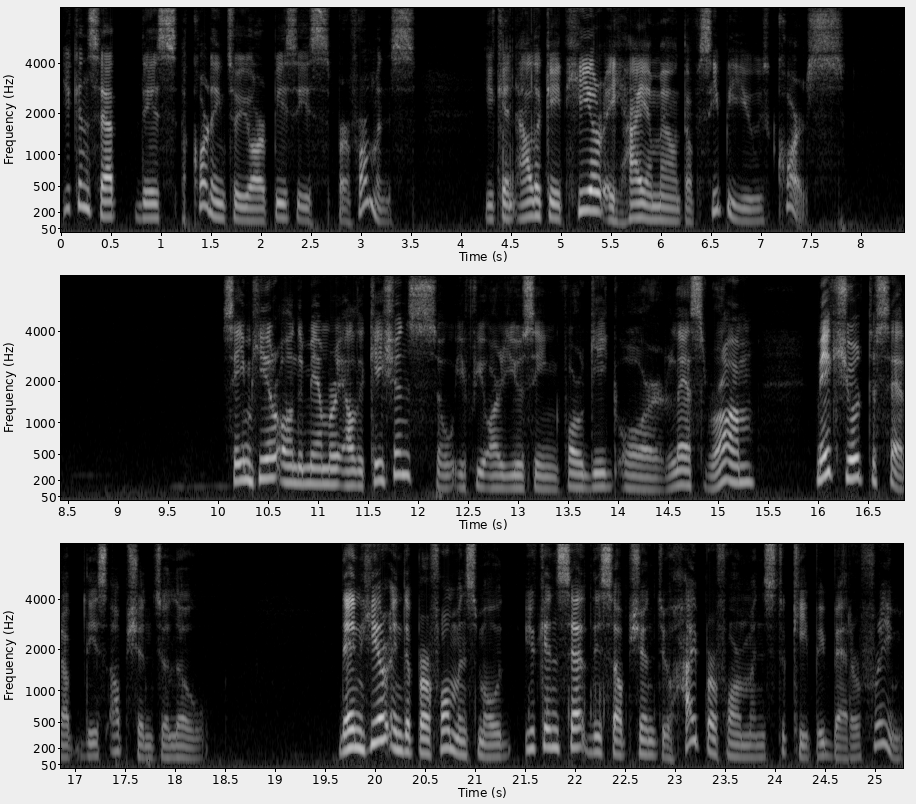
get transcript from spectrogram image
you can set this according to your PC's performance. You can allocate here a high amount of CPU cores. Same here on the memory allocations, so if you are using 4 gig or less RAM, make sure to set up this option to low. Then here in the performance mode, you can set this option to high performance to keep a better frame.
